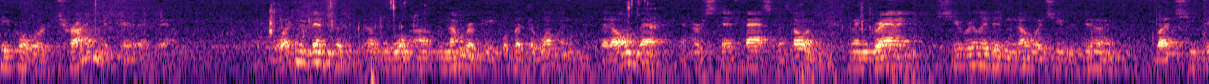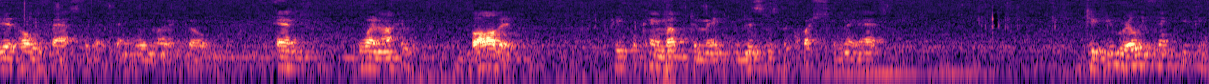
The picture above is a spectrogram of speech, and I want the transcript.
people were trying to tear that down. It wasn't been for a a number of people, but the woman that owned that her steadfastness, I mean, granted, she really didn't know what she was doing, but she did hold fast to that thing, wouldn't let it go. And when I bought it, people came up to me, and this was the question they asked me. Do you really think you can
